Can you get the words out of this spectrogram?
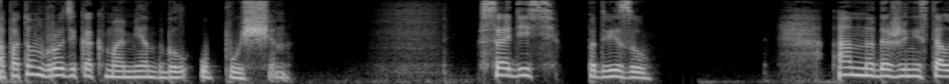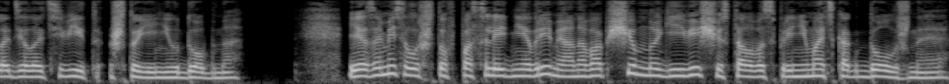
а потом вроде как момент был упущен. «Садись, подвезу». Анна даже не стала делать вид, что ей неудобно. Я заметил, что в последнее время она вообще многие вещи стала воспринимать как должное.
